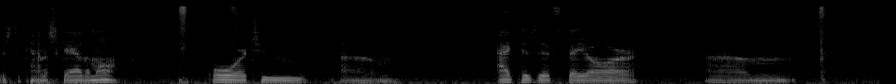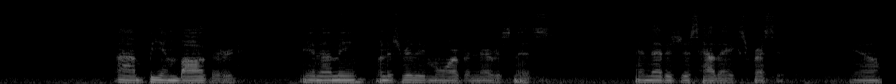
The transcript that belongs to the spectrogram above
Just to kind of scare them off or to um, act as if they are um, uh, being bothered, you know what I mean? When it's really more of a nervousness, and that is just how they express it, you know?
